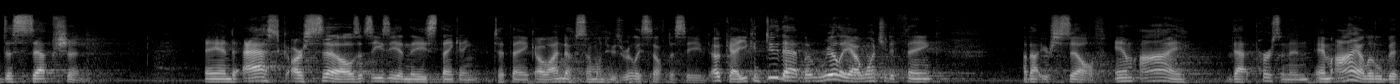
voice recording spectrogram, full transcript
deception and ask ourselves it's easy in these thinking to think oh i know someone who's really self-deceived. Okay you can do that but really i want you to think about yourself. Am i that person? And am i a little bit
